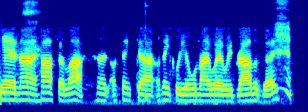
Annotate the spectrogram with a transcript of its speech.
Yeah, no, half a. I I think uh, I think we all know where we'd rather be.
